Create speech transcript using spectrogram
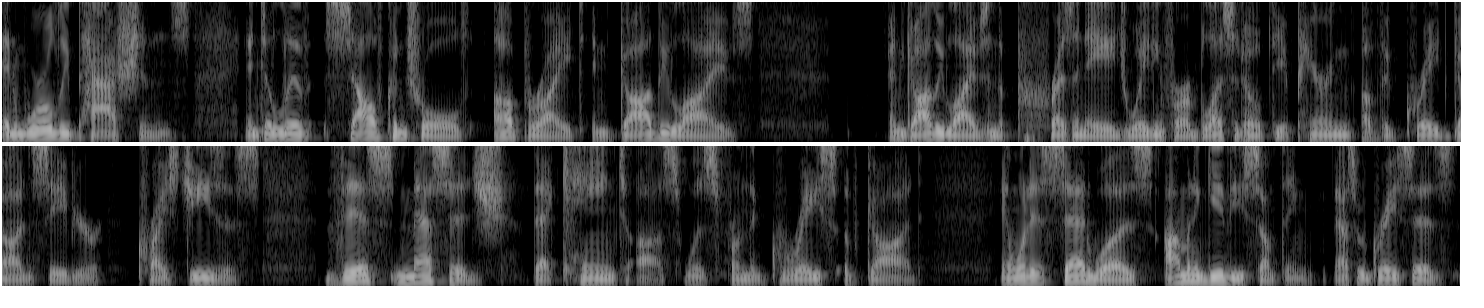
and worldly passions and to live self controlled, upright, and godly lives and godly lives in the present age, waiting for our blessed hope, the appearing of the great God and Savior, Christ Jesus. This message that came to us was from the grace of God. And what it said was, I'm going to give you something. That's what grace is.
